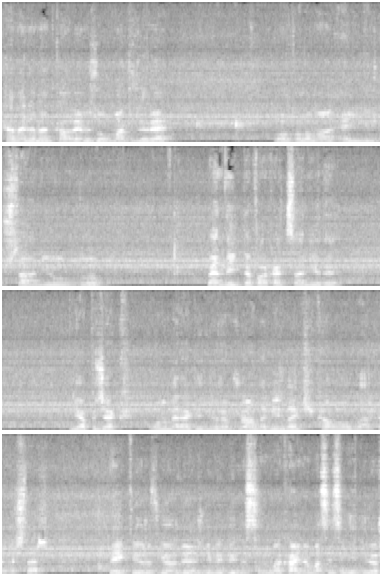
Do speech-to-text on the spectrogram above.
Hemen hemen kahvemiz olmak üzere ortalama 53 saniye oldu. Ben de ilk defa kaç saniyede yapacak onu merak ediyorum. Şu anda 1 dakika oldu arkadaşlar. Bekliyoruz. Gördüğünüz gibi bir ısınma kaynama sesi geliyor.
